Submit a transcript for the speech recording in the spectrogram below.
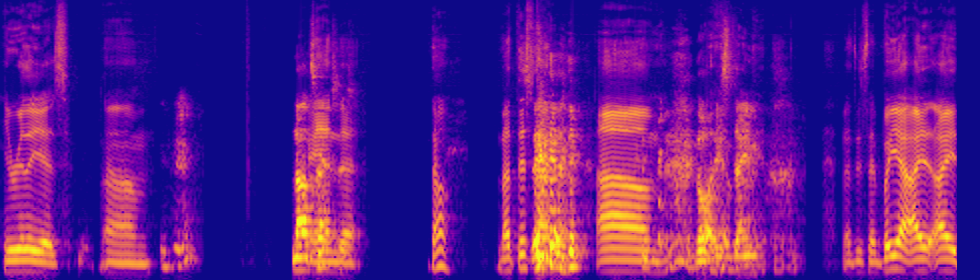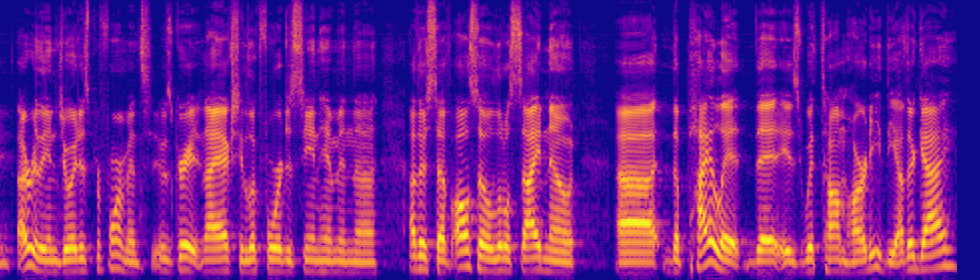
He really is. Um, hmm Not and sexist. uh, no, not this time. Um, Not this time. not this time. But yeah, I, I I really enjoyed his performance. It was great, and I actually look forward to seeing him in uh, other stuff. Also, a little side note. Uh, the pilot that is with Tom Hardy, the other guy,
